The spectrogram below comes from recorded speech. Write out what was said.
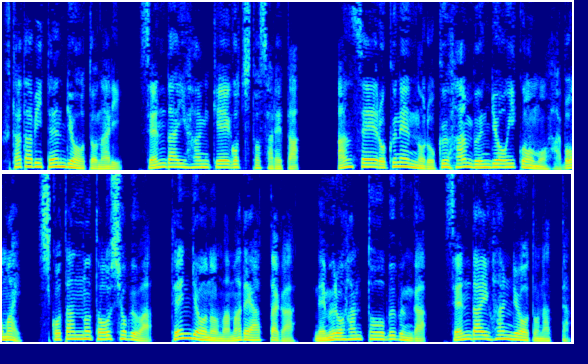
再び天領となり、仙台藩警護地とされた。安政6年の六藩分領以降も歯舞、四股丹の島諸部は天領のままであったが、根室半島部分が仙台藩領となった。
